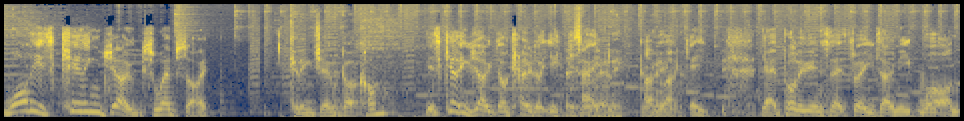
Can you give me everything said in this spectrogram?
What is Killing Joke's website? Killingjoke.com? It's killingjoke.co.uk. Is it really? Unlucky. Yeah, probably the Internet 3, Tony, 1.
